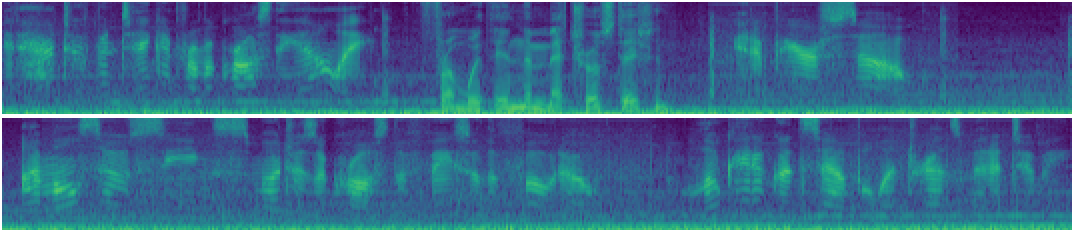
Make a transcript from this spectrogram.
It had to have been taken from across the alley. From within the metro station? It appears so. I'm also seeing smudges across the face of the photo. Locate a good sample and transmit it to me.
